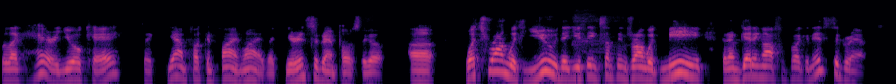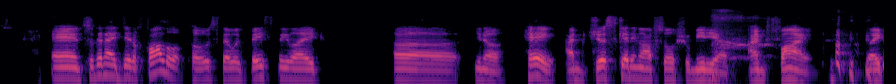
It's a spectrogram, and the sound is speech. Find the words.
were like, "Hey, are you okay?" It's like, "Yeah, I'm fucking fine." Why? It's like your Instagram post. I go, uh, "What's wrong with you that you think something's wrong with me that I'm getting off of fucking Instagram?" And so then I did a follow up post that was basically like, uh, you know, "Hey, I'm just getting off social media. I'm fine. like,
